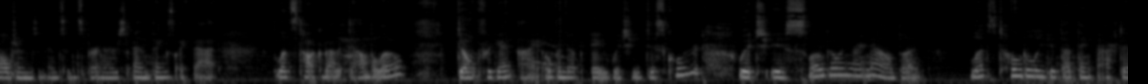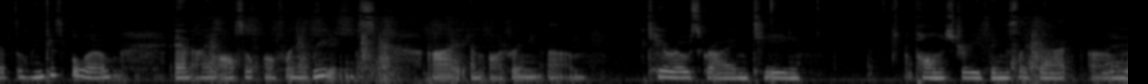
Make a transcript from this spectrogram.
cauldrons and incense burners and things like that, let's talk about it down below. Don't forget, I opened up a witchy Discord, which is slow going right now, but let's totally get that thing active. The link is below, and I am also offering readings. I am offering um, tarot, scrying, tea, palmistry, things like that, um,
